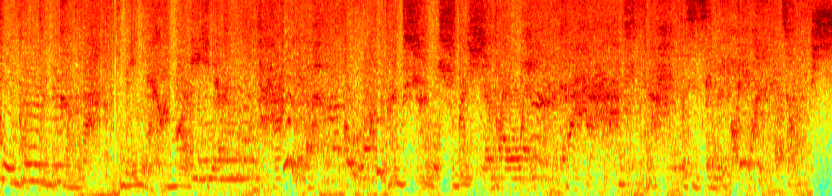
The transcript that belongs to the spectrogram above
Maybe here. Oh, uh, I'm of smashed up, by the way. This is gonna be fun. My chance.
